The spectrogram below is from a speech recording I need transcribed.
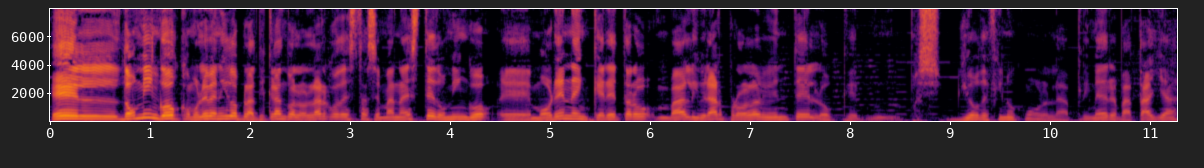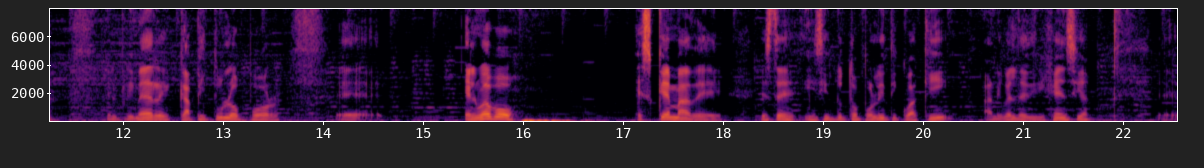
El domingo, como le he venido platicando a lo largo de esta semana, este domingo eh, Morena en Querétaro va a librar probablemente lo que pues, yo defino como la primera batalla, el primer capítulo por eh, el nuevo esquema de este instituto político aquí a nivel de dirigencia, eh,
